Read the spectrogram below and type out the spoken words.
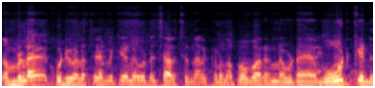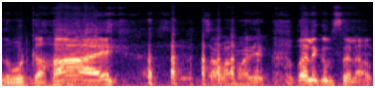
നമ്മുടെ കുടിവെള്ളത്തിനെ പറ്റിയാണ് ഇവിടെ ചർച്ച നടക്കുന്നത്. അപ്പൊ പറയണ ഇവിടെ വോഡ്ക്ക ഉണ്ട്. വോഡ്ക്ക. ഹായ് വലൈക്കും സലാം.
